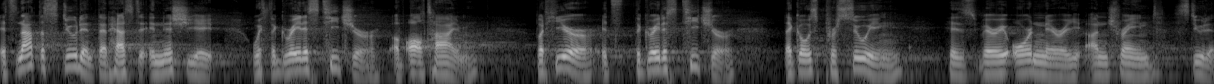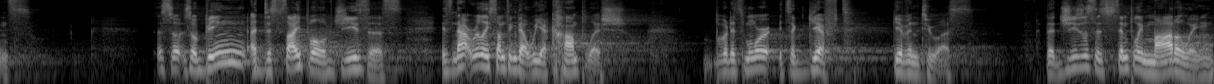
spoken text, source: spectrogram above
It's not the student that has to initiate with the greatest teacher of all time, but here it's the greatest teacher that goes pursuing his very ordinary, untrained students. So, so being a disciple of Jesus is not really something that we accomplish, but it's more, it's a gift given to us. That Jesus is simply modeling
